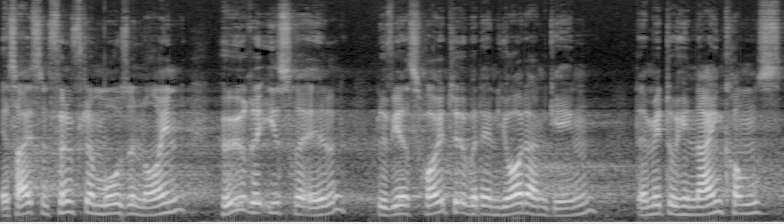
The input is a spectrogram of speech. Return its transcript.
Es heißt in 5. Mose 9, höre Israel, du wirst heute über den Jordan gehen, damit du hineinkommst,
